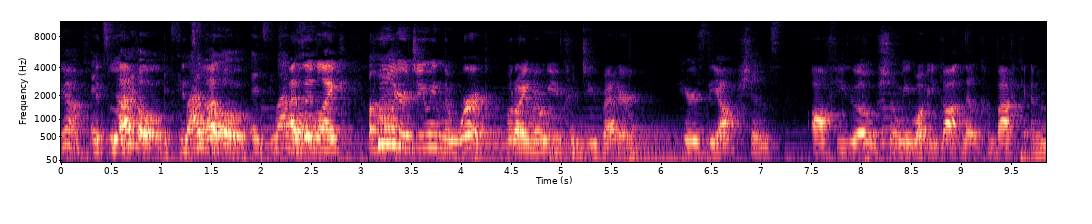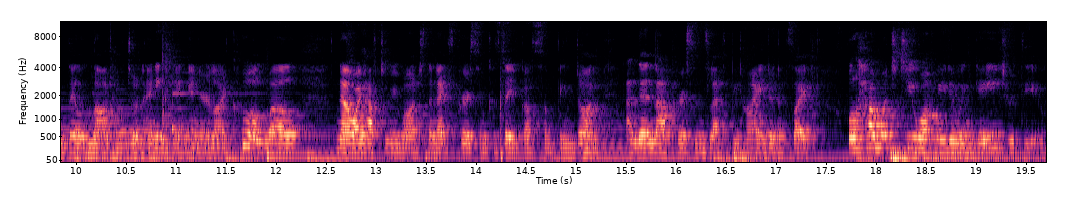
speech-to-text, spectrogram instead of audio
Yeah, it's, not- level. It's, level. It's level. As in, like, cool, you're doing the work, but I know you can do better. Here's the options. Off you go. Show me what you got. And they'll come back and they'll not have done anything. And you're like, cool, well, now I have to move on to the next person because they've got something done. And then that person's left behind. And it's like, well, how much do you want me to engage with you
